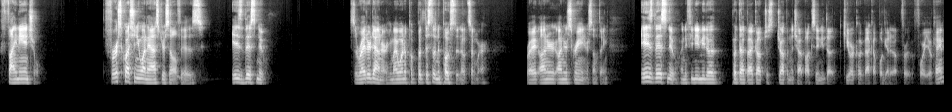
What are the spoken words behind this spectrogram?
financial, first question you want to ask yourself is, is this new? So write her downer. You might want to put, put this in a post-it note somewhere, right on your on your screen or something. Is this new? And if you need me to put that back up, just drop in the chat box. So you need the QR code back up. We'll get it up for, for you, okay?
